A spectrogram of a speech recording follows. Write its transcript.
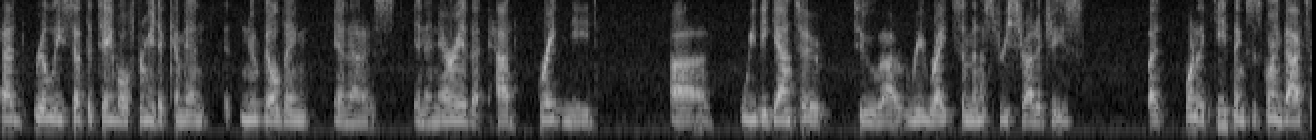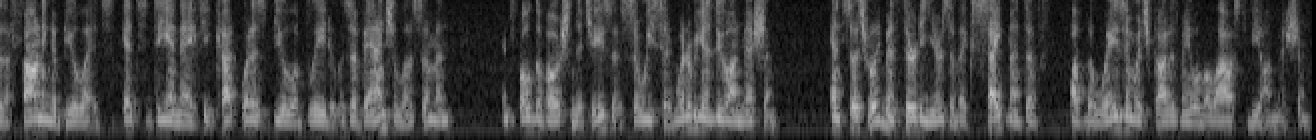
had really set the table for me to come in, new building in a in an area that had great need. Uh, we began to to uh, rewrite some ministry strategies, but one of the key things is going back to the founding of Beulah. It's, it's DNA. If you cut what does Beulah bleed, it was evangelism and and full devotion to Jesus. So we said, what are we going to do on mission? and so it's really been 30 years of excitement of of the ways in which God has been able to allow us to be on mission.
